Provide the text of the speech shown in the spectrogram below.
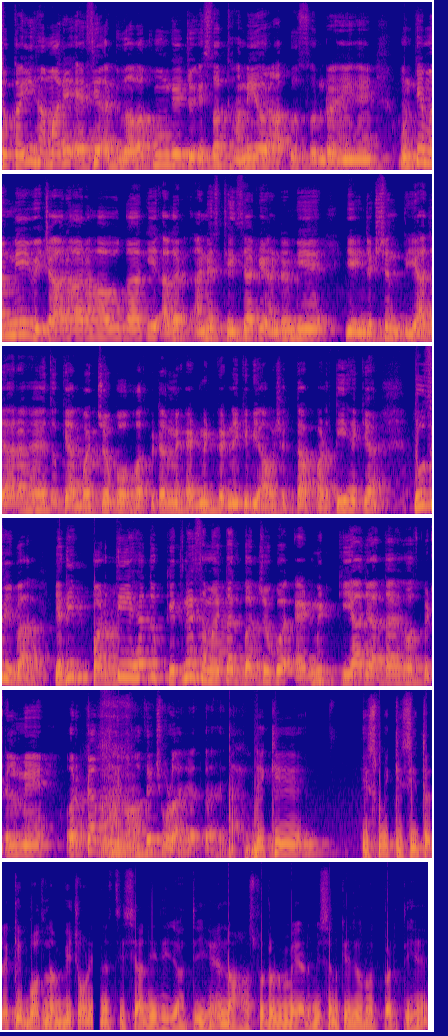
तो कई हमारे ऐसे अभिभावक होंगे जो इस वक्त हमें और आपको सुन रहे हैं। उनके मन में ये विचार आ रहा होगा कि अगर एनेस्थीसिया के अंडर में ये इंजेक्शन दिया जा रहा है तो क्या बच्चों को हॉस्पिटल में एडमिट करने की भी आवश्यकता पड़ती है क्या? दूसरी बात, यदि पड़ती है तो कितने समय तक बच्चों को एडमिट किया जाता है हॉस्पिटल में और कब उन्हें वहाँ से छोड़ा जाता है? देखिए इसमें किसी तरह की बहुत लंबी चौड़ी एनेस्थीसिया नहीं दी जाती है, ना हॉस्पिटल में एडमिशन की ज़रूरत पड़ती है।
